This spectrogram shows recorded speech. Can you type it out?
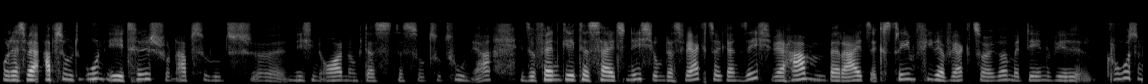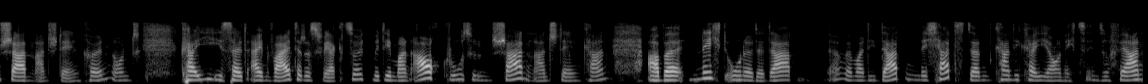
und es wäre absolut unethisch und absolut äh, nicht in Ordnung, das, das so zu tun. Ja, insofern geht es halt nicht um das Werkzeug an sich. Wir haben bereits extrem viele Werkzeuge, mit denen wir großen Schaden anstellen können. Und KI ist halt ein weiteres Werkzeug, mit dem man auch großen Schaden anstellen kann, aber nicht ohne die Daten. Ja, wenn man die Daten nicht hat, dann kann die KI auch nichts. Insofern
